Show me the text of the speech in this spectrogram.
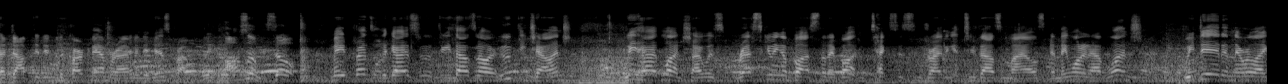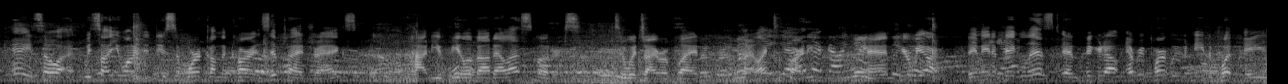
adopted into the car fam, or I'm into his probably. Awesome. So, made friends with the guys from the $3,000 Hoopty Challenge. We had lunch. I was rescuing a bus that I bought in Texas and driving it 2,000 miles, and they wanted to have lunch. We did, and they were like, hey, so uh, we saw you wanted to do some work on the car at Zip Tie Drags. How do you feel about LS motors? To which I replied, I like to party. And here we are. They made a big list and figured out every part we would need to put a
